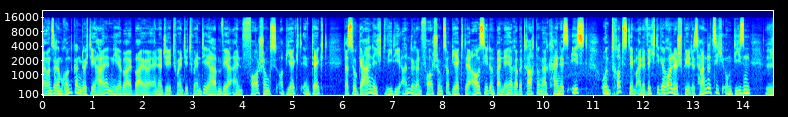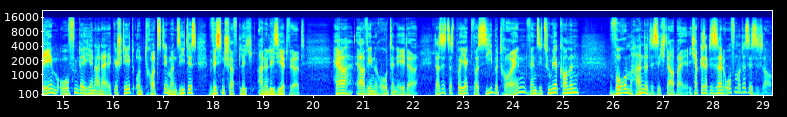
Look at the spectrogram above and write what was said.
Bei unserem Rundgang durch die Hallen hier bei Bioenergy 2020 haben wir ein Forschungsobjekt entdeckt, das so gar nicht wie die anderen Forschungsobjekte aussieht und bei näherer Betrachtung auch keines ist und trotzdem eine wichtige Rolle spielt. Es handelt sich um diesen Lehmofen, der hier in einer Ecke steht und trotzdem, man sieht es, wissenschaftlich analysiert wird. Herr Erwin Rotheneder, das ist das Projekt, was Sie betreuen, wenn Sie zu mir kommen. Worum handelt es sich dabei? Ich habe gesagt, es ist ein Ofen und das ist es auch.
